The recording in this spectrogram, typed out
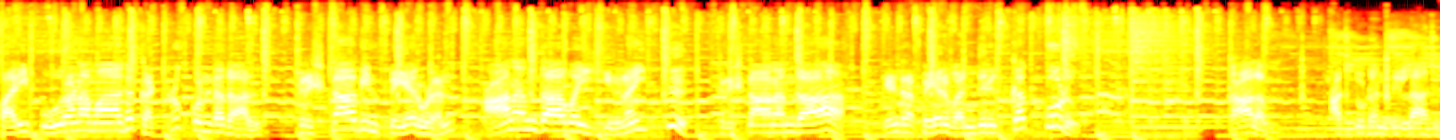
பரிபூரணமாக கற்றுக்கொண்டதால் கிருஷ்ணாவின் பெயருடன் ஆனந்தாவை இணைத்து கிருஷ்ணானந்தா என்ற பெயர் வந்திருக்க கூடும் காலம் அத்துடன் நில்லாது.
